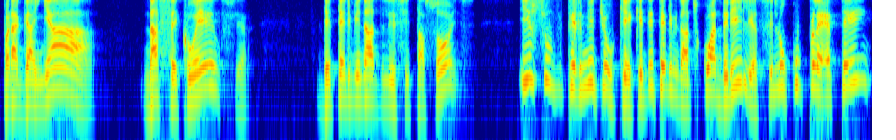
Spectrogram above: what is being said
para ganhar na sequência determinadas licitações, isso permite o quê? Que determinadas quadrilhas se locupletem,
